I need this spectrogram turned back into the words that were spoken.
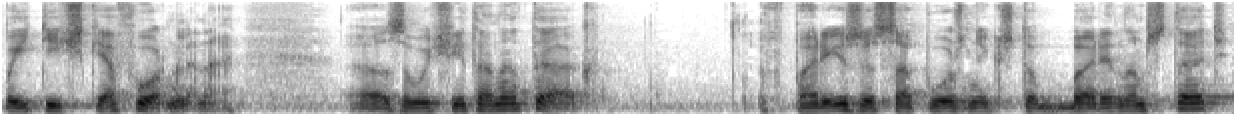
поэтически оформлена. Э, Звучит она так. В Париже сапожник, чтобы барином стать,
